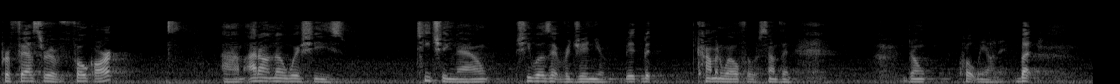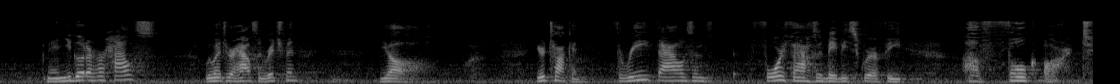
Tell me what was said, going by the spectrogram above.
professor of folk art um, I don't know where she's teaching now. She was at Virginia, but Commonwealth or something. Don't quote me on it. But man, you go to her house. We went to her house in Richmond. Y'all, you're talking 3,000, 4,000 maybe square feet of folk art,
